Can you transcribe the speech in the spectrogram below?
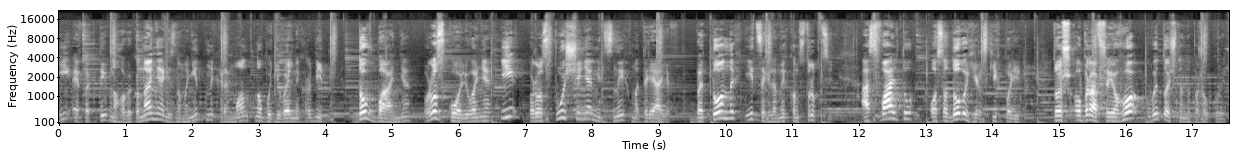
і ефективного виконання різноманітних ремонтно-будівельних робіт, довбання, розколювання і розпущення міцних матеріалів, бетонних і цегляних конструкцій, асфальту, осадових гірських порід. Тож, обравши його, ви точно не пожалкуєте.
